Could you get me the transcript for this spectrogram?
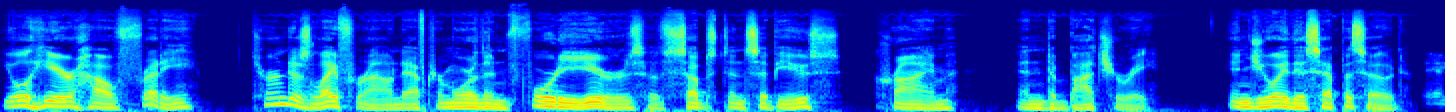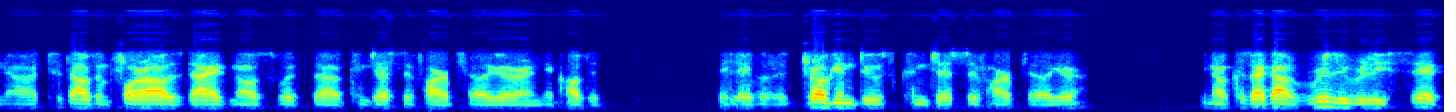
you'll hear how Freddy turned his life around after more than 40 years of substance abuse, crime, and debauchery. Enjoy this episode. In uh, 2004, I was diagnosed with uh, congestive heart failure, and they called it, they labeled it drug-induced congestive heart failure. You know, because I got really, really sick.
